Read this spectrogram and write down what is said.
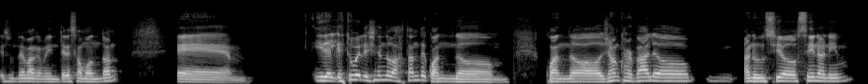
es un tema que me interesa un montón. Eh, y del que estuve leyendo bastante cuando, cuando John Carvalho anunció Synonym,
